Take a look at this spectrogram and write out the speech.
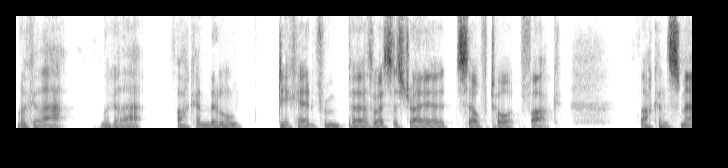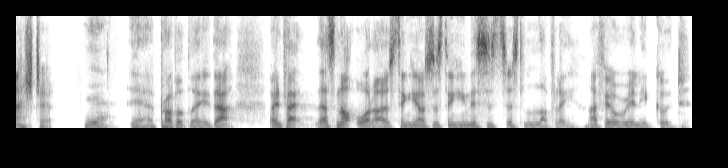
look at that. Look at that fucking little dickhead from Perth, West Australia, self taught fuck. Fucking smashed it. Yeah. Yeah, probably. That in fact, that's not what I was thinking. I was just thinking, this is just lovely. I feel really good.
